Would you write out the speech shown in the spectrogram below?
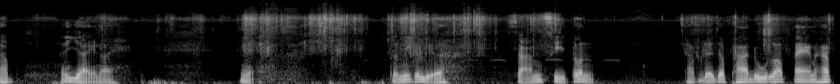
ครับให้ใหญ่หน่อยเนี่ยตัวนี้ก็เหลือสามสี่ต้น ครับ เดี๋ยวจะพาดูรอบแปลงนะครับ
